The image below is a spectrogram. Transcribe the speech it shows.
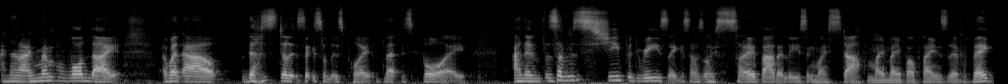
and then I remember one night I went out. I was still at six at this point. Met this boy, and then for some stupid reason, because I was always so bad at losing my stuff and my mobile phones and everything,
